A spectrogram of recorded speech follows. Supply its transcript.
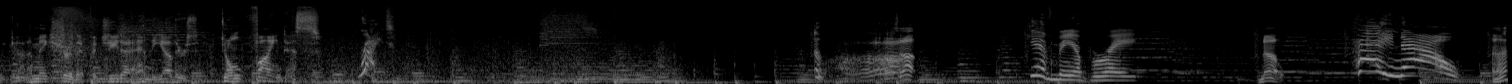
We gotta make sure that Vegeta and the others don't find us. Right! Give me a break. No. Hey now! Huh?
